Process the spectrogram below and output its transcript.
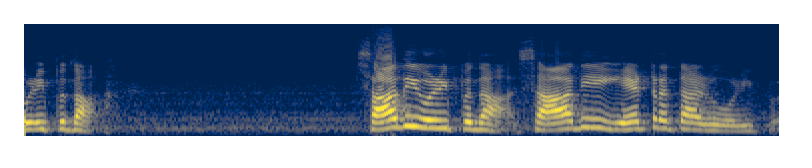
ஒழிப்பு தான். சாதி ஒழிப்பு தான். சாதி ஏற்றத்தாழ்வு ஒழிப்பு.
